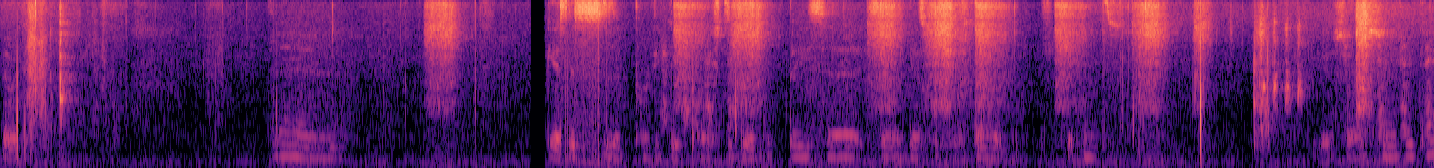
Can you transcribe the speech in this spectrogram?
There we go. And I guess this is a pretty good place at, so I guess we should start chickens. Get as soon as we can.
